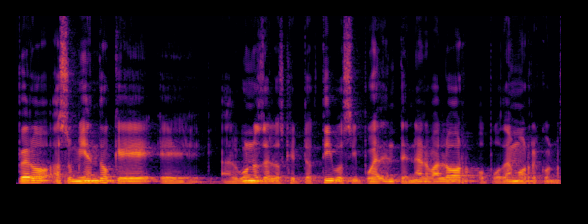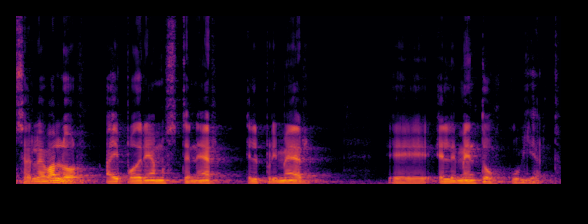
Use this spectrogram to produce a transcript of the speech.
Pero asumiendo que eh, algunos de los criptoactivos sí pueden tener valor o podemos reconocerle valor, ahí podríamos tener el primer eh, elemento cubierto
